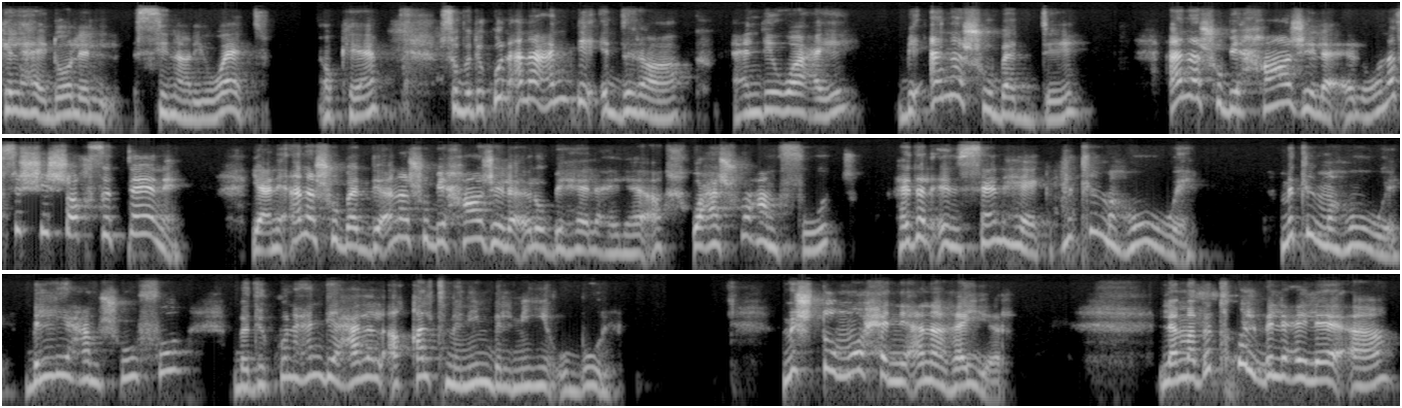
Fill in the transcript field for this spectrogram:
كل هدول السيناريوهات. okay؟ so بدي يكون أنا عندي إدراك عندي وعي بأنا شو بدي أنا شو بحاجة له نفس الشيء الشخص الثاني. يعني أنا شو بدي أنا شو بحاجة له بهالعلاقه وعلى شو عم فوت؟ هذا الإنسان هيك مثل ما هو. مثل ما هو باللي عم شوفه بده يكون عندي على الأقل 80% قبول. مش طموح إني أنا غير لما بدخل بالعلاقة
